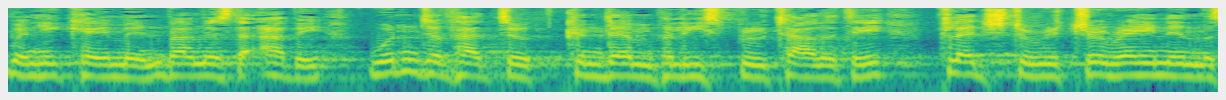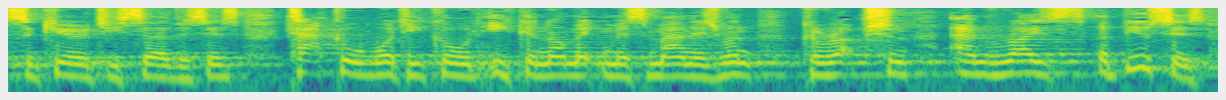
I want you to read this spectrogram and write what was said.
when he came in, Prime Minister Abiy, wouldn't have had to condemn police brutality, pledge to rein in the security services, tackle what he called economic mismanagement, corruption, and rights abuses.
